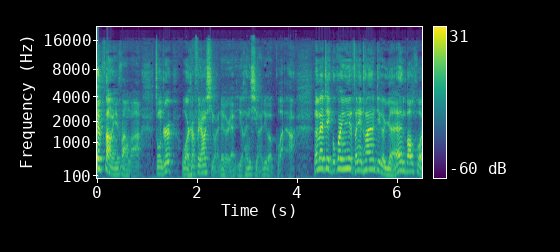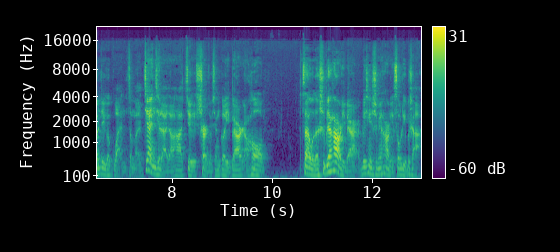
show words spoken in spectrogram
先放一放吧。总之，我是非常喜欢这个人，也很喜欢这个馆啊。那么，这个关于樊建川这个人，包括这个馆怎么建起来的哈，这个事儿就先搁一边儿，然后。在我的视频号里边，微信视频号你搜“李不傻”，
